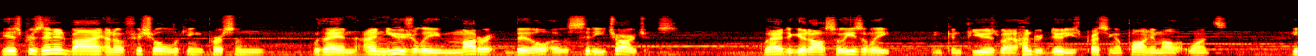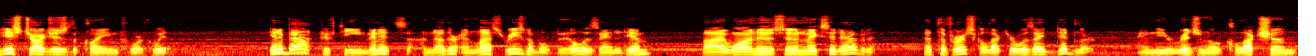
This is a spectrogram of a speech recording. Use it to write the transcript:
is presented by an official looking person with an unusually moderate bill of city charges. Glad to get off so easily, and confused by a hundred duties pressing upon him all at once, he discharges the claim forthwith. In about fifteen minutes another and less reasonable bill is handed him by one who soon makes it evident that the first collector was a diddler and the original collection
